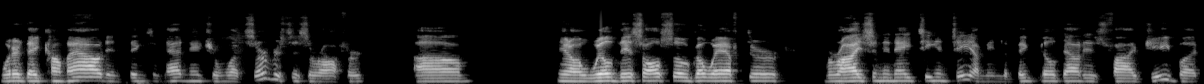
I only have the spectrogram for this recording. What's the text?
where they come out and things of that nature and what services are offered, um, you know, will this also go after Verizon and AT and T? I mean, the big build out is 5G, but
